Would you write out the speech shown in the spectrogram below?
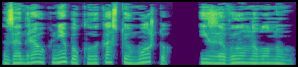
задрал к небу клыкастую морду и завыл на луну.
